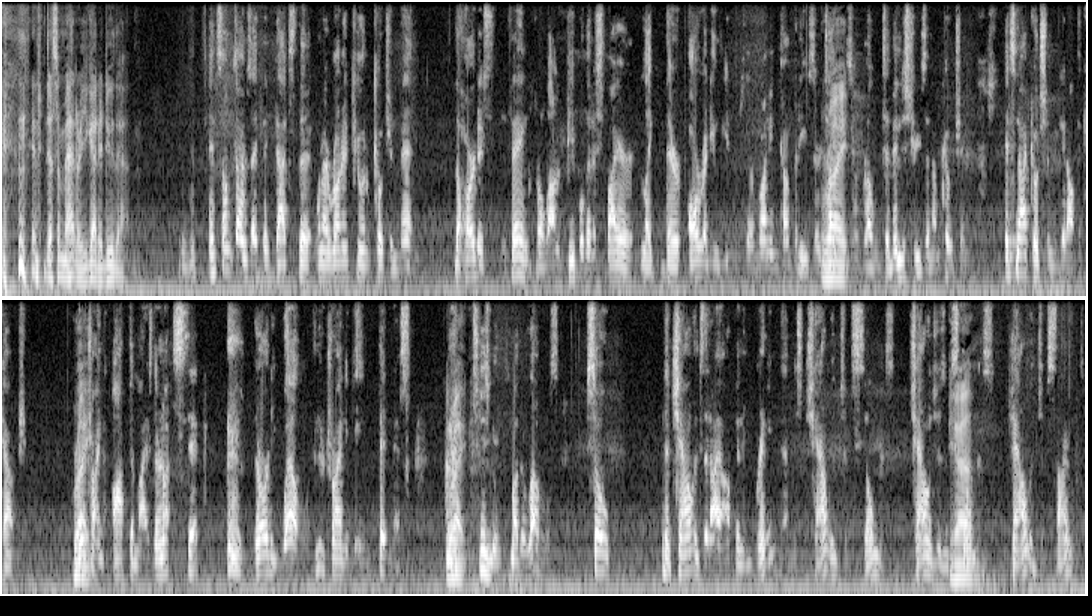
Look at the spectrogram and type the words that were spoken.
it doesn't matter. You got to do that. Mm-hmm. And sometimes I think that's the when I run into and I'm coaching men, the hardest thing for a lot of people that aspire, like they're already leaders, they're running companies, they're titans right. of relative industries that I'm coaching. It's not coaching them to get off the couch Right. They're trying to optimize. They're not sick. they're already well, and they're trying to gain fitness. Right. Excuse me, some other levels. So the challenge that I often am bringing them is challenge of stillness, challenges of yeah. stillness, challenge of silence.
